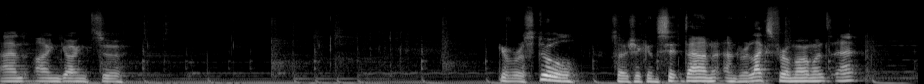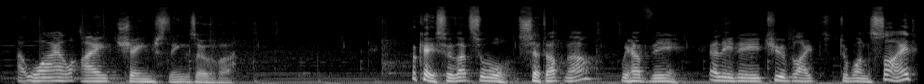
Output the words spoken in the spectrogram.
And I'm going to give her a stool so she can sit down and relax for a moment eh, while I change things over. Okay, so that's all set up now. We have the LED tube light to one side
